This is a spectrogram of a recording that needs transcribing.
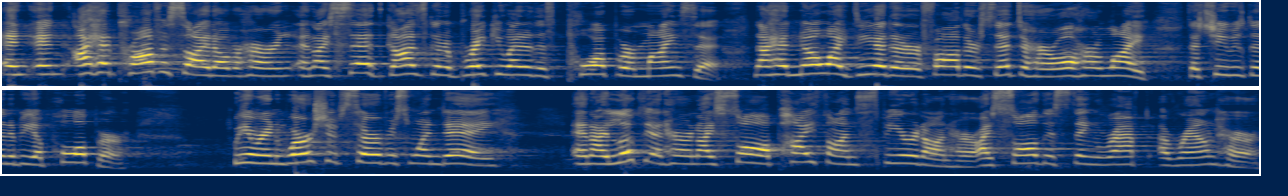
And, and I had prophesied over her, and, and I said, God's going to break you out of this pauper mindset. And I had no idea that her father said to her all her life that she was going to be a pauper. We were in worship service one day, and I looked at her and I saw a python spirit on her. I saw this thing wrapped around her.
